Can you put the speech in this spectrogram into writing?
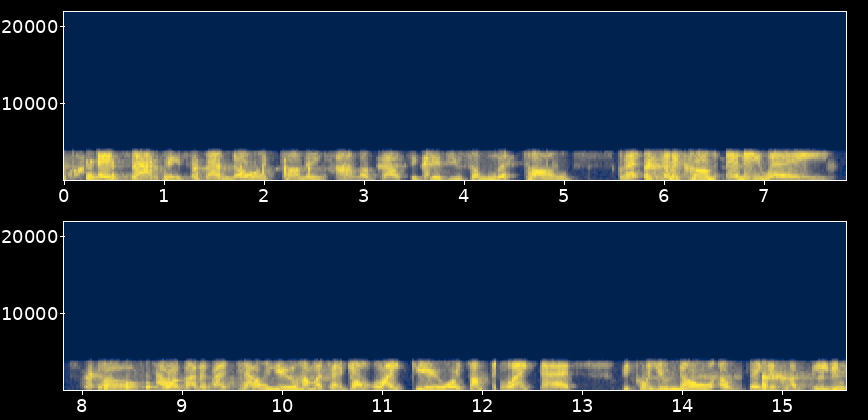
exactly. Since I know it's coming, I'm about to give you some lip tongue that it's going to come anyway. So how about if I tell you how much I don't like you or something like that? Because you know a biggest a beating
